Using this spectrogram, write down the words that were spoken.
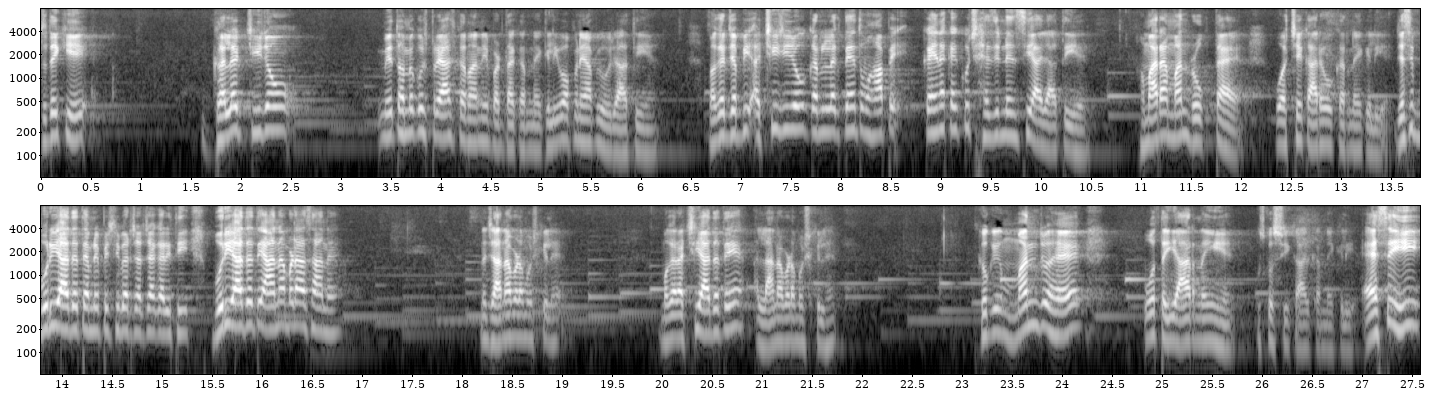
तो देखिए गलत चीज़ों में तो हमें कुछ प्रयास करना नहीं पड़ता करने के लिए, वो अपने आप ही हो जाती हैं। मगर जब भी अच्छी चीज़ों को करने लगते हैं तो वहाँ पे कहीं ना कहीं कुछ हेजिडेंसी आ जाती है। हमारा मन रोकता है वो अच्छे कार्य को करने के लिए। जैसे बुरी आदतें हमने पिछली बार चर्चा करी थी, बुरी आदतें आना बड़ा आसान है। न जाना बड़ा मुश्किल है, मगर अच्छी आदतें लाना बड़ा मुश्किल है। क्योंकि मन जो है, वो तैयार नहीं है उसको स्वीकार करने के लिए। ऐसे ही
